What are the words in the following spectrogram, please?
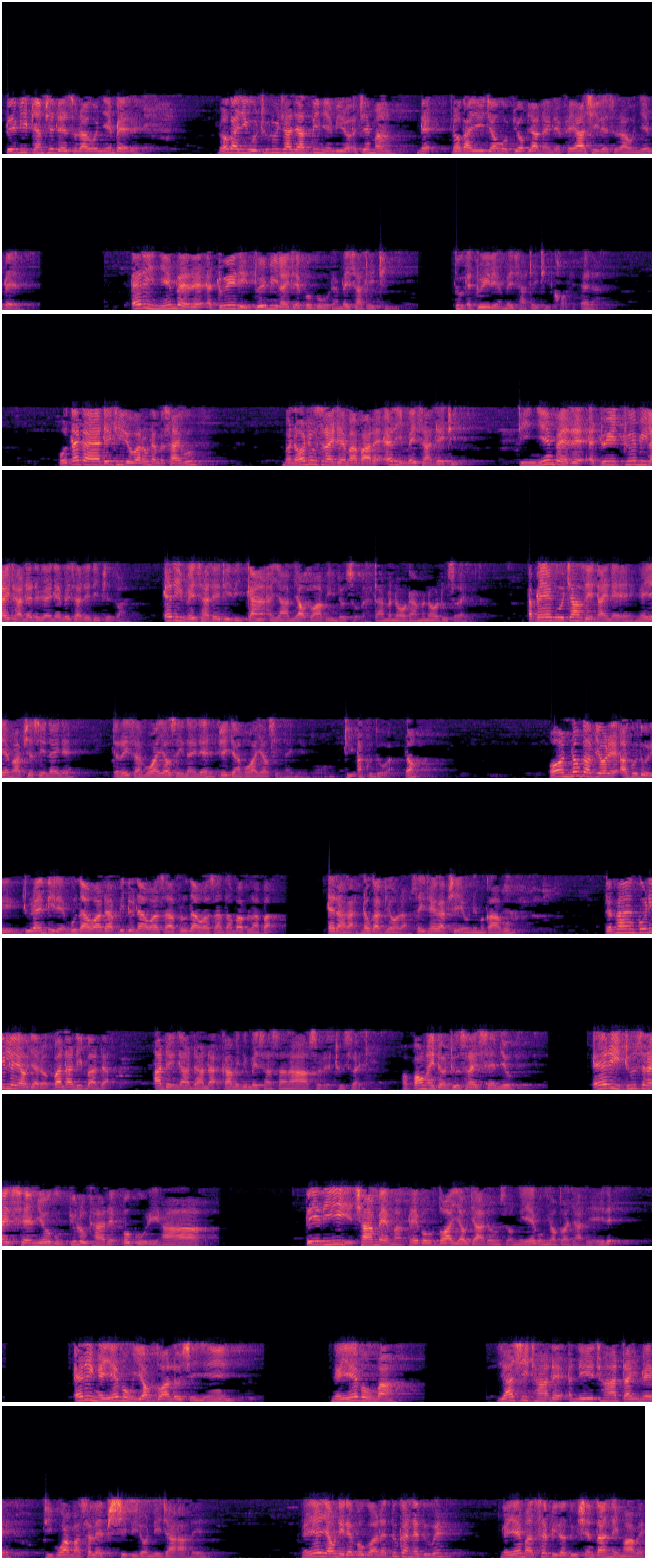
ပေပြီးပြန်ဖြစ်တယ်ဆိုတာကိုညင်းပယ်တယ်လောကကြီးကိုထူးထူးခြားခြားသိမြင်ပြီးတော့အကျဉ်းမှန်နဲ့လောကကြီးအကြောင်းကိုပြောပြနိုင်တယ်ဖះရှိတယ်ဆိုတာကိုညင်းပယ်တယ် အဲ့ဒီညင်းပယ်တဲ့အတွေးတွေတွေးမိလိုက်တဲ့ပုဂ္ဂိုလ်ကမိစ္ဆာဒိဋ္ဌိသူ့အတွေးတွေကမိစ္ဆာဒိဋ္ဌိခေါ်တယ်အဲ့ဒါဟိုတက္ကရာဒိဋ္ဌိတို့ဘာလို့နဲ့မဆိုင်ဘူးမနောတုစရိုက်ထဲမှာပါတဲ့အဲ့ဒီမိစ္ဆာဒိဋ္ဌိဒီညင်းပယ်တဲ့အတွေးတွေးမိလိုက်တာနဲ့တပြိုင်တည်းမိစ္ဆာဒိဋ္ဌိဖြစ်သွားတယ်အဲ့ဒီမိစ္ဆာဒိဋ္ဌိဒီကံအရာမြောက်သွားပြီလို့ဆိုတာဒါမနောကမနောတုစရိုက်အပေကိုကြစေနိုင်တယ်ငရဲမှာဖြစ်စေနိုင်တယ် တရိစ္ဆာန်ဘဝရောက်စေနိုင်တယ်ပြိတ္တာဘဝရောက်စေနိုင်တယ်ပေါ့ဒီအကုသိုလ်ကနော်ဟောနှုတ်ကပြောတဲ့အကုသိုလ်တွေလူတိုင်းသိတယ်မုဒ္ဒဝါဒပိတုဏဝါစာပရုဒ္ဒဝါစာတမ္ပပလာပအဲ့ဒါကနှုတ်ကပြောတာစိတ်แท้ကဖြစ်ုံနဲ့မကဘူးတဖန်ကိုတိလက်ရောက်ကြတော့ပါဏာတိပါဒအဒိဏဒါနကာမိတုမိစ္ဆာစာရာဆိုတဲ့ဒုစရိုက်ဟောပေါင်းလိုက်တော့ဒုစရိုက်10မျိုး အဲ့ဒီဒုစရိုက်10မျိုးကို ပြုလုပ်ထားတဲ့ပုဂ္ဂိုလ်တွေဟာတေသည်အခြားမဲ့မှာဘယ်ဘုံသွားရောက်ကြတုံးဆိုငရဲဘုံရောက်သွားကြတယ်တဲ့အဲ့ဒီငရဲဘုံရောက်သွားလို့ရှိရင်ငရဲဘုံမှာရရှိထားတဲ့အနေထားအတိုင်းပဲဒီဘဝမှာဆက်လက်ရှိပြီးတော့နေကြရတယ်ငရဲရောက်နေတဲ့ပုဂ္ဂိုလ်ကလည်းသူကနဲ့သူပဲ ငရဲမှာဆက်ပြီးတော့သူရှင်သန်နေမှာပဲ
